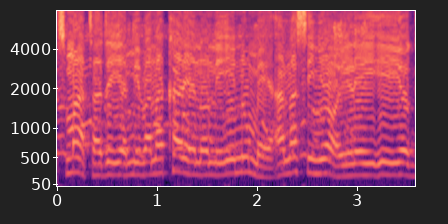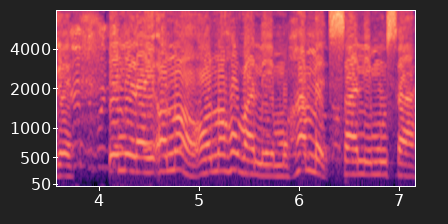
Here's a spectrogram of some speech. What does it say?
Smart Adeyemi banakare no ni inume anasinyo ire eyoge enire ono ono hovani Muhammad Sani Musa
